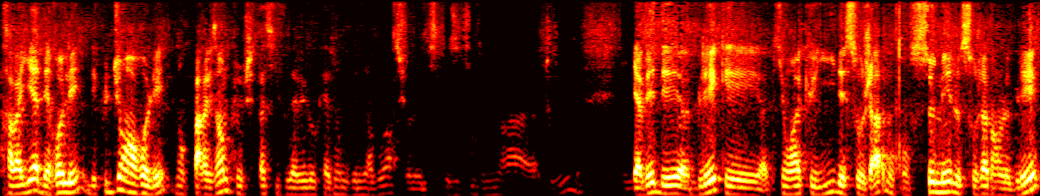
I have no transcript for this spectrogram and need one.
travailler à des relais, des cultures en relais. Donc par exemple, je ne sais pas si vous avez eu l'occasion de venir voir sur le dispositif de Mura à Toulouse, il y avait des blés qui, qui, ont accueilli des sojas. Donc on semait le soja dans le blé.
